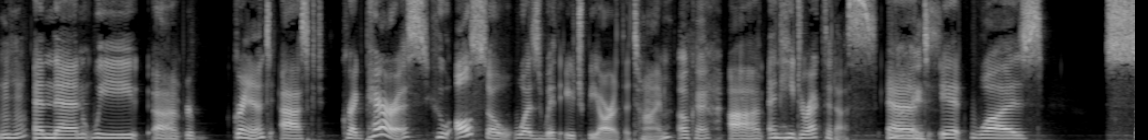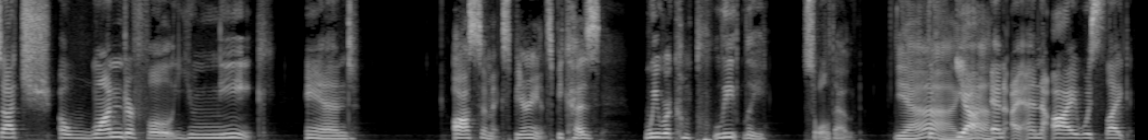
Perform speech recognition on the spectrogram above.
And then we, uh, Grant asked Greg Paris, who also was with HBR at the time, Okay. um, and he directed us. And Nice. it was such a wonderful, unique, and awesome experience because we were completely sold out. Yeah. yeah, and I and I was like,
